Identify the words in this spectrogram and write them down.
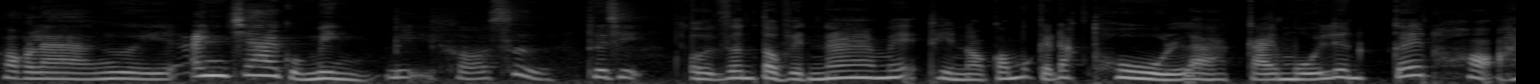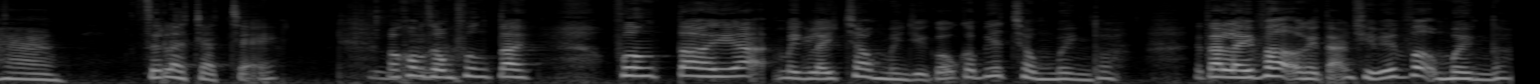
hoặc là người anh trai của mình bị khó xử thưa chị. Ở dân tộc Việt Nam ấy thì nó có một cái đặc thù là cái mối liên kết họ hàng rất là chặt chẽ nó không giống phương tây. Phương tây á, mình lấy chồng mình chỉ có có biết chồng mình thôi. Người ta lấy vợ, người ta cũng chỉ biết vợ mình thôi.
